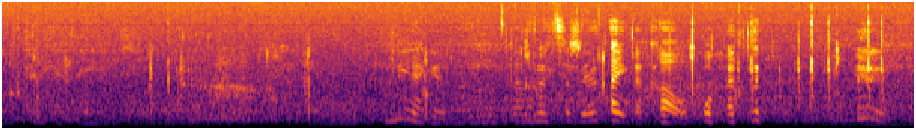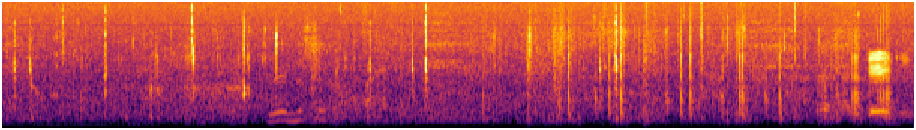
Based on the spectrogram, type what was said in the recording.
on perkele. Minäkin olen muuttanut itse asiassa aika kauan. Ei.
